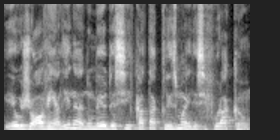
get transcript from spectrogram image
eu, jovem ali, né? No meio desse cataclismo aí, desse furacão.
